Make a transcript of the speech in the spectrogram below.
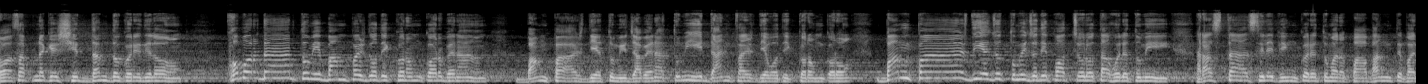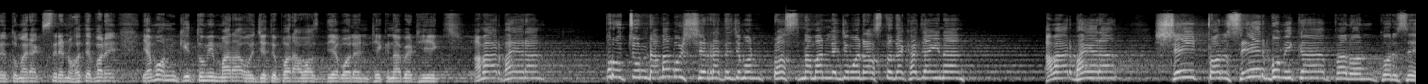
টর্চ আপনাকে সিদ্ধান্ত করে দিল, খবরদার, তুমি বাম পাশ দিয়ে অতিক্রম করবে না। বাম পাশ দিয়ে তুমি যাবে না, তুমি ডান পাশ দিয়ে অতিক্রম করো। বাম পাশ দিয়ে তুমি যদি পথ চলো, তাহলে তুমি রাস্তা স্লিপিং করে তোমার পা ভাঙতে পারে, তোমার অ্যাক্সিডেন্ট হতে পারে। এমনকি তুমি মারাও যেতে পারো, আওয়াজ দিয়ে বলেন, ঠিক না বে, ঠিক। আমার ভাইয়েরা, প্রচণ্ড অমাবস্যের রাতে যেমন টস না মারলে যেমন রাস্তা দেখা যায় না। আমার ভাইয়েরা সেই টর্চের ভূমিকা পালন করছে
